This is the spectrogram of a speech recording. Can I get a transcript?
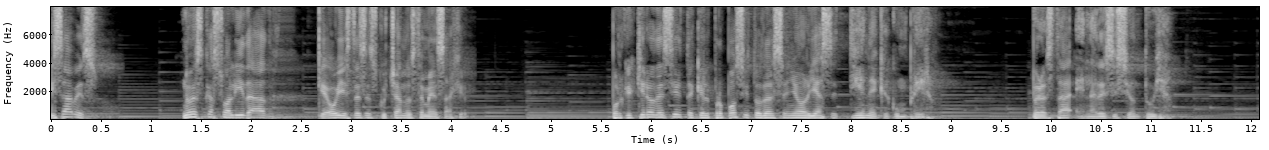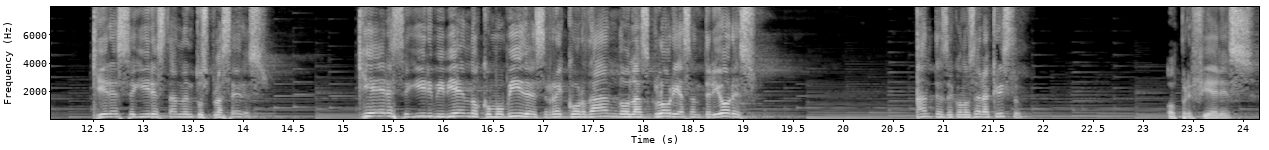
Y sabes, no es casualidad que hoy estés escuchando este mensaje. Porque quiero decirte que el propósito del Señor ya se tiene que cumplir. Pero está en la decisión tuya. ¿Quieres seguir estando en tus placeres? ¿Quieres seguir viviendo como vives, recordando las glorias anteriores antes de conocer a Cristo? ¿O prefieres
